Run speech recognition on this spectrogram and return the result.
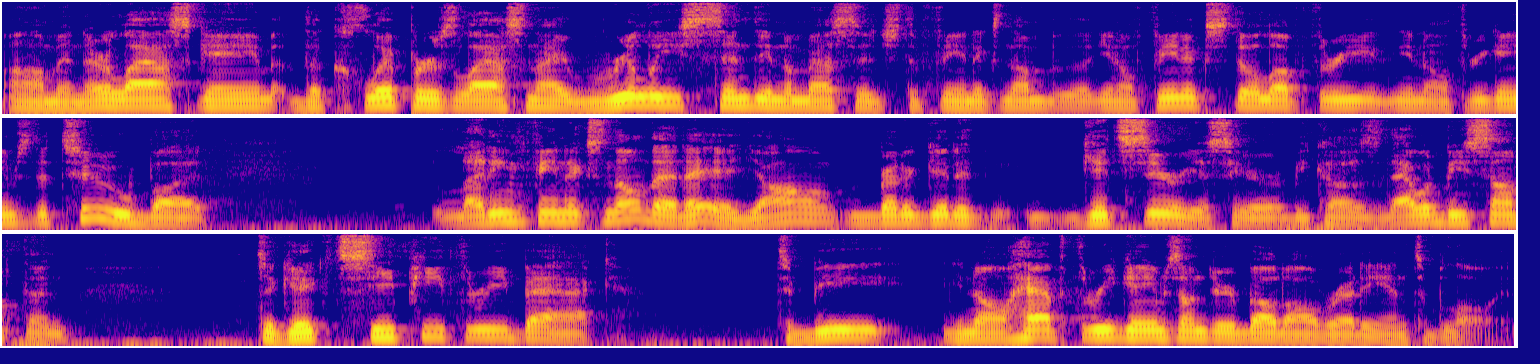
Um, in their last game, the Clippers last night really sending a message to Phoenix. Number, you know, Phoenix still up three, you know, three games to two, but letting Phoenix know that hey, y'all better get it, get serious here because that would be something to get CP3 back, to be, you know, have three games under your belt already and to blow it.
